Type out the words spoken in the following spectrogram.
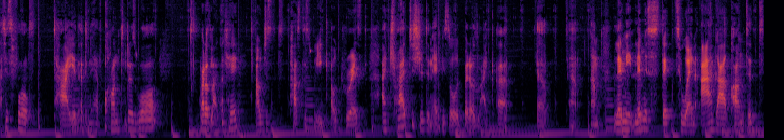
I just felt tired. I didn't have content as well. But I was like, okay, I'll just pass this week. I'll rest. I tried to shoot an episode, but I was like, uh, uh, uh um, let me let me stick to when I got content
